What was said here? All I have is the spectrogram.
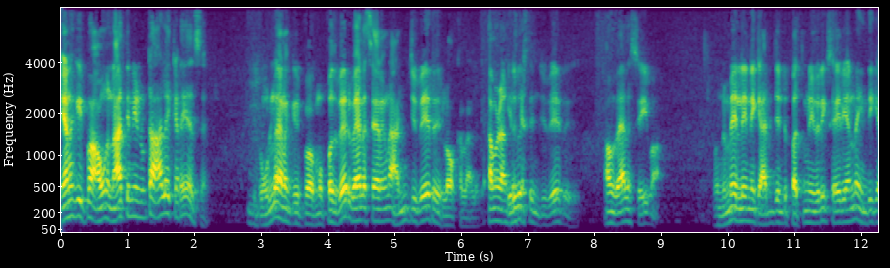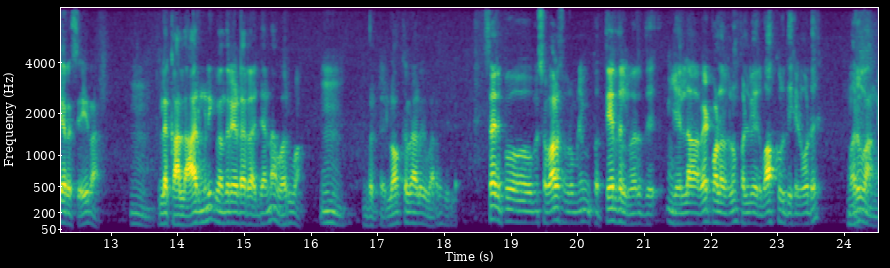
எனக்கு இப்போ அவங்க நார்த் இந்தியன் விட்டு ஆளே கிடையாது சார். இப்போ உள்ள எனக்கு இப்போ முப்பது பேர் வேலை செய்கிறாங்கன்னா அஞ்சு பேர் லோக்கல் ஆளுங்க. தமிழ்நாடு இருபத்தஞ்சு பேர் அவன் வேலை செய்வான். ஒன்றுமே இல்லை இன்னைக்கு அர்ஜென்ட் பத்து மணி வரைக்கும் செய்கிறான்னா இந்திக்கார செய்கிறான் இல்லை காலைல ஆறு மணிக்கு வந்துடுறா ராஜான்னா வருவான். ம். பட் லோக்கல் ஆளுங்க வர்றதில்லை. சார் இப்போ மிஸ்டர் பாலசுப்ரமணியம் இப்போ தேர்தல் வருது. இங்கே எல்லா வேட்பாளர்களும் பல்வேறு வாக்குறுதிகளோடு வருவாங்க.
